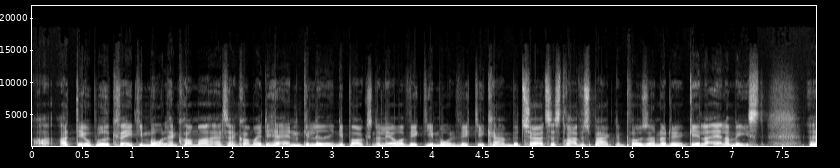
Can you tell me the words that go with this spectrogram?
og, og det er jo både kvad de mål, han kommer, altså han kommer i det her anden geled ind i boksen og laver vigtige mål, vigtige kampe, tør at tage straffesparkene på sig, når det gælder allermest. Uh,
